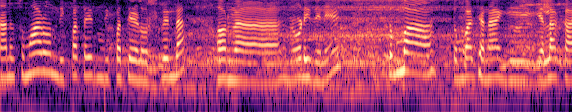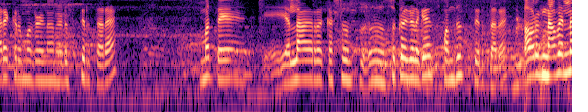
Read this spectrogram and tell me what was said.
ನಾನು ಸುಮಾರು ಒಂದು ಇಪ್ಪತ್ತೈದು, ಇಪ್ಪತ್ತೇಳು ವರ್ಷದಿಂದ ಅವ್ರನ್ನ ನೋಡಿದ್ದೀನಿ. ತುಂಬ ತುಂಬ ಚೆನ್ನಾಗಿ ಎಲ್ಲ ಕಾರ್ಯಕ್ರಮಗಳನ್ನ ನಡೆಸ್ತಿರ್ತಾರೆ. ಮತ್ತು ಎಲ್ಲರ ಕಷ್ಟ ಸುಖಗಳಿಗೆ ಸ್ಪಂದಿಸ್ತಿರ್ತಾರೆ. ಅವ್ರಿಗೆ ನಾವೆಲ್ಲ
